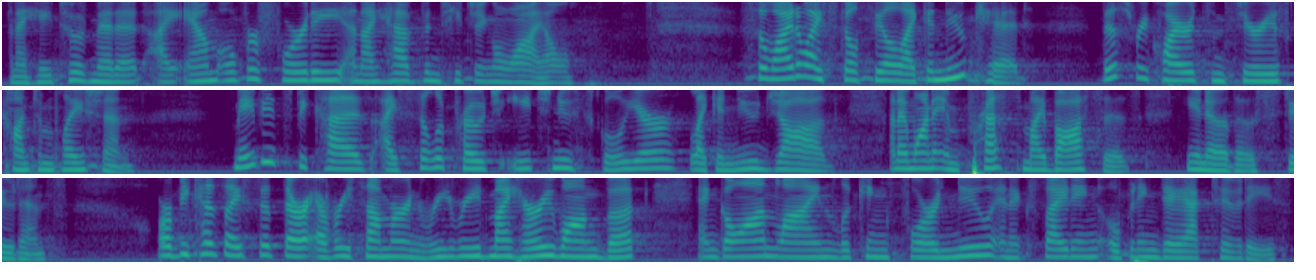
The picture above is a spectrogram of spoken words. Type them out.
and I hate to admit it, I am over 40 and I have been teaching a while. So, why do I still feel like a new kid? This required some serious contemplation. Maybe it's because I still approach each new school year like a new job and I want to impress my bosses, you know, those students. Or because I sit there every summer and reread my Harry Wong book and go online looking for new and exciting opening day activities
